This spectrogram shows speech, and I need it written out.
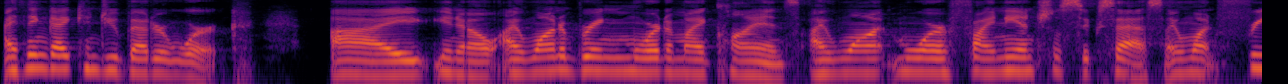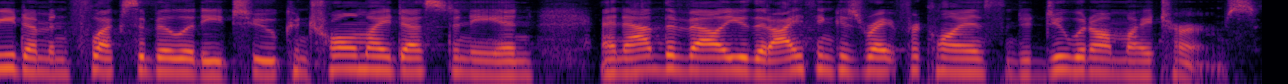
I think I can do better work. I, you know, I want to bring more to my clients. I want more financial success. I want freedom and flexibility to control my destiny and, and add the value that I think is right for clients and to do it on my terms.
